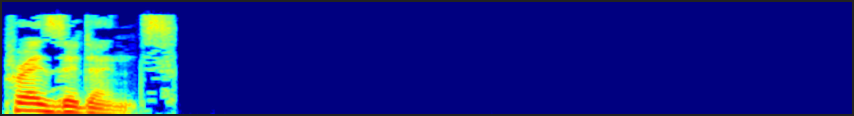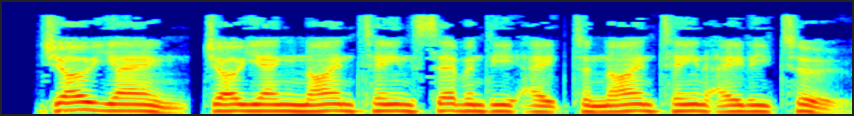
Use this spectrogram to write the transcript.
Presidents. Zhou Yang, Zhou Yang 1978 to 1982.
